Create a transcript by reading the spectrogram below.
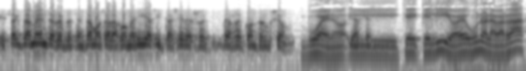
Exactamente, representamos a las gomerías y talleres re- de reconstrucción. Bueno, Y qué, qué lío, ¿eh? Uno, la verdad,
